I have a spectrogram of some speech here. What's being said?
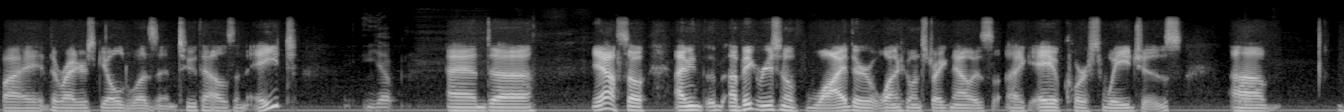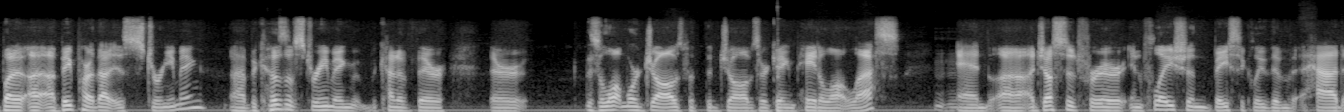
by the Writers Guild was in 2008, Yep. and uh, yeah, so I mean, a big reason of why they're wanting to go on strike now is like a, of course, wages, um, but a, a big part of that is streaming. Uh, because of streaming, kind of their their there's a lot more jobs, but the jobs are getting paid a lot less Mhm. and uh, adjusted for inflation, basically they've had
